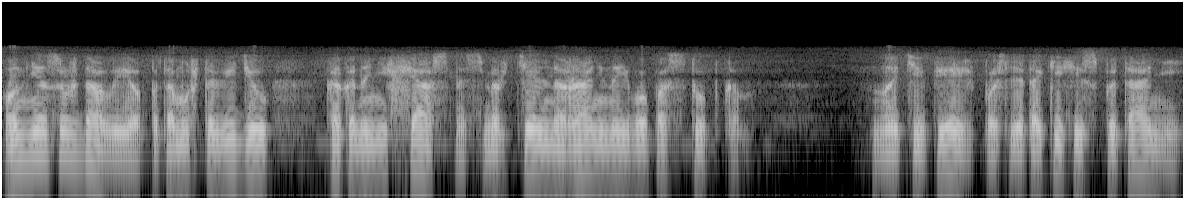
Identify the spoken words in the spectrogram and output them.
он не осуждал ее, потому что видел, как она несчастна, смертельно ранена его поступком. Но теперь, после таких испытаний,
